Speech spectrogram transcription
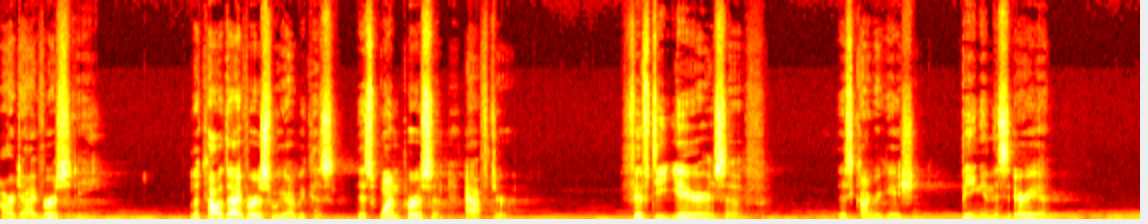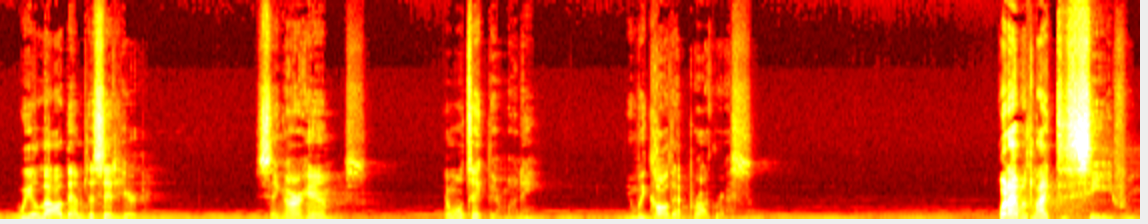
our diversity. Look how diverse we are because this one person, after 50 years of this congregation being in this area, we allow them to sit here, sing our hymns, and we'll take their money. And we call that progress. What I would like to see from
